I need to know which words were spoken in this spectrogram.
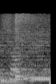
It's a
